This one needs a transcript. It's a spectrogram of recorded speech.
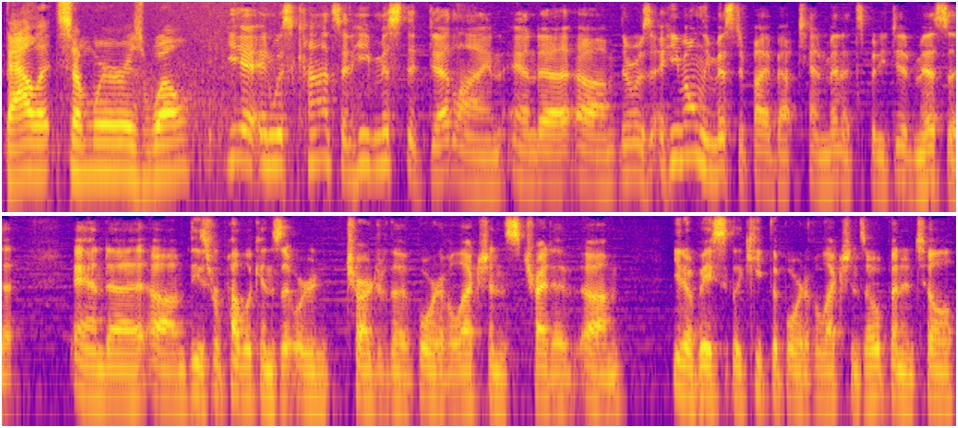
ballot somewhere as well? Yeah, in Wisconsin, he missed the deadline, and uh, um, there was he only missed it by about ten minutes, but he did miss it. And uh, um, these Republicans that were in charge of the board of elections tried to, um, you know, basically keep the board of elections open until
